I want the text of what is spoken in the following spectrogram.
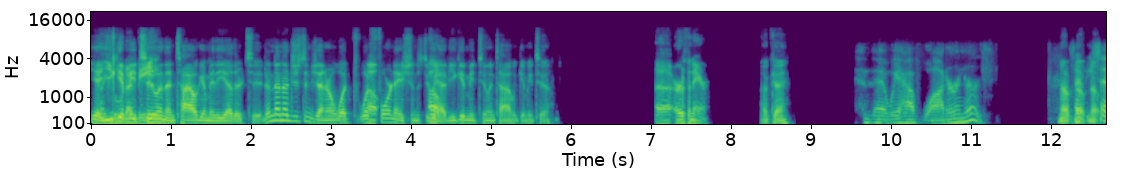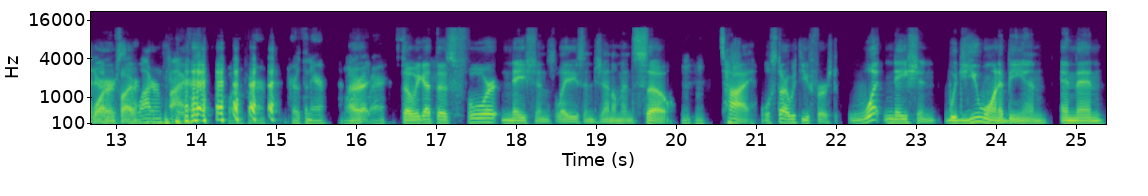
yeah Like, you give me two and then ty will give me the other two no no no just in general what what Oh. four nations do we Oh. have you give me two and ty will give me two Uh, Earth and Air. okay And then we have water and earth. nope So nope you nope said water earth, and so fire water and fire. Water and fire. Earth and Air. Water All and right. fire. So we got those four nations, ladies and gentlemen. So, Mhm. Ty, we'll start with you first. What nation would you want to be in? And then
